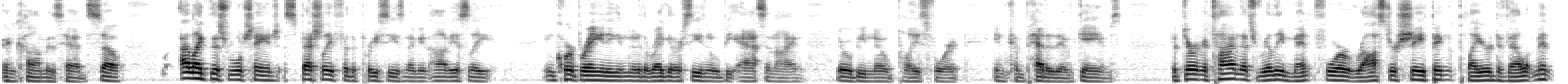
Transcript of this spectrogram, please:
and calm his head. So I like this rule change, especially for the preseason. I mean, obviously, incorporating it into the regular season would be asinine. There would be no place for it in competitive games. But during a time that's really meant for roster shaping, player development,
